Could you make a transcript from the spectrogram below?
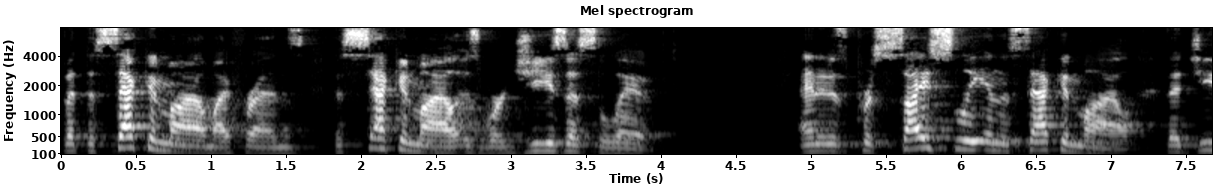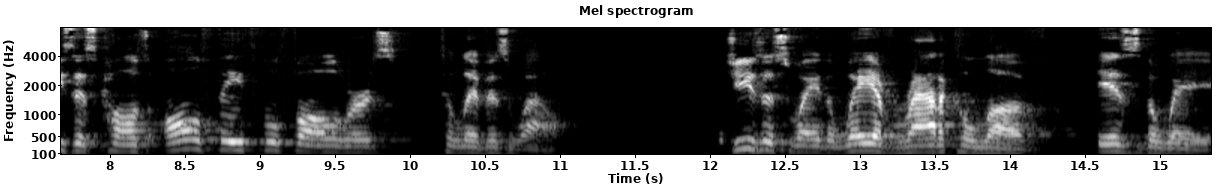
But the second mile, my friends, the second mile is where Jesus lived. And it is precisely in the second mile that Jesus calls all faithful followers to live as well. Jesus' way, the way of radical love, is the way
